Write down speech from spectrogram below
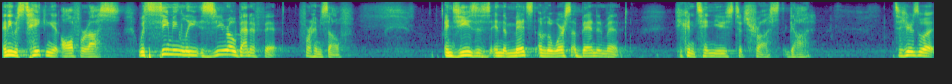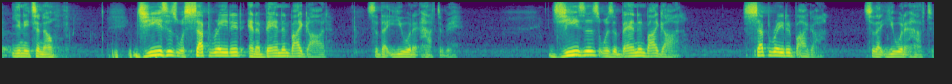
And he was taking it all for us with seemingly zero benefit for himself. And Jesus, in the midst of the worst abandonment, he continues to trust God. So here's what you need to know Jesus was separated and abandoned by God so that you wouldn't have to be. Jesus was abandoned by God, separated by God, so that you wouldn't have to.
